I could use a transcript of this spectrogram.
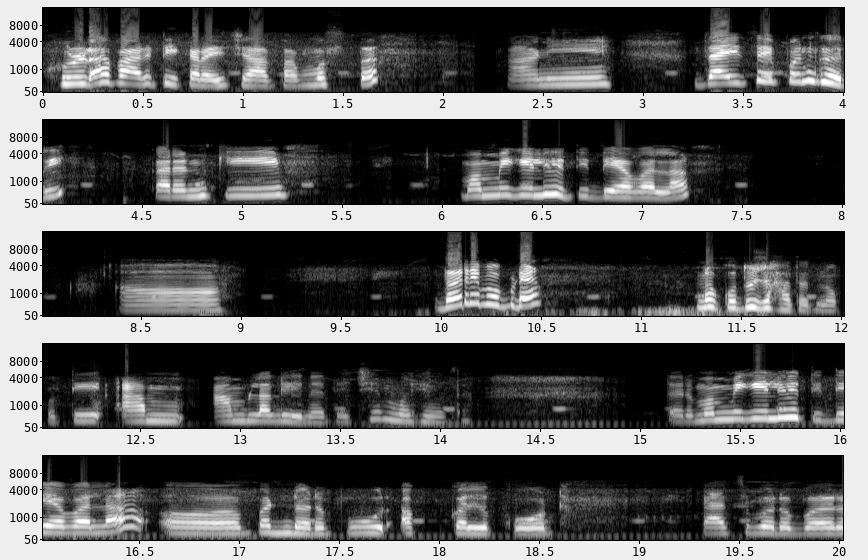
हुरडा पार्टी करायची आता मस्त. आणि जायचं आहे पण घरी कारण की मम्मी गेली होती देवाला. अं, दर रे बाबड्या. नको तुझ्या हातात नको. ती आम आंब लागली ना त्याची मग हे होतं. तर मम्मी गेली होती देवाला पंढरपूर अक्कलकोट त्याचबरोबर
